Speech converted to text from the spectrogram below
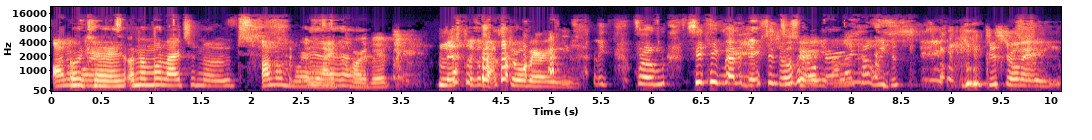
on a more okay, on a more lighter note. on a more Yeah. lighthearted, let's talk about strawberries. Like from seeking validation to Strawberries. strawberries. I like how we just do strawberries.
